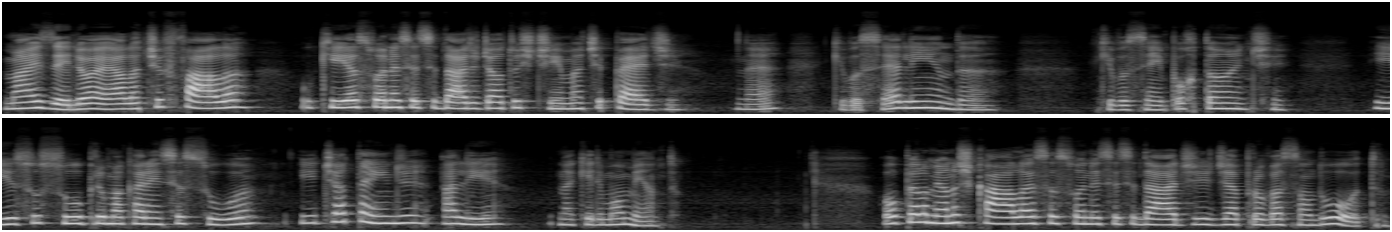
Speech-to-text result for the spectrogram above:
mas ele ou ela te fala o que a sua necessidade de autoestima te pede, né? Que você é linda, que você é importante. E isso supre uma carência sua e te atende ali naquele momento. Ou pelo menos cala essa sua necessidade de aprovação do outro.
